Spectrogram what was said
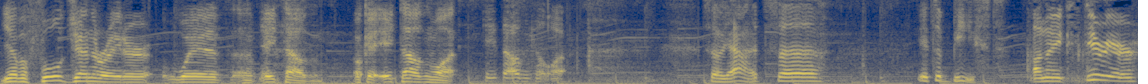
You have a full generator with uh, Yes. 8,000. Okay, 8,000 watt. 8,000 kilowatt. So yeah, it's uh, it's a beast. On the exterior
